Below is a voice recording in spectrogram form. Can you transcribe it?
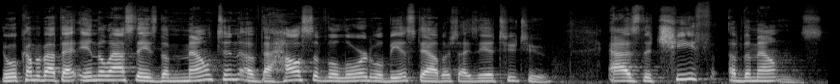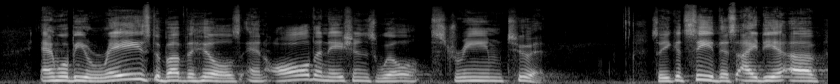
It will come about that in the last days the mountain of the house of the Lord will be established, Isaiah 2 2, as the chief of the mountains. And will be raised above the hills, and all the nations will stream to it. So you can see this idea of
